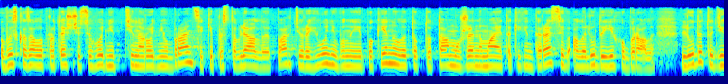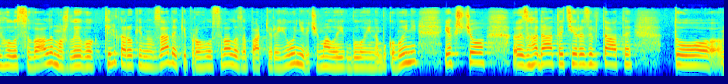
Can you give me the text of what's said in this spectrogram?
Ви сказали про те, що сьогодні ті народні обранці, які представляли партію регіонів, вони її покинули, тобто там уже немає таких інтересів, але люди їх обирали. Люди тоді голосували, можливо, кілька років назад, які проголосували за партію регіонів, і чимало їх було і на Буковині, якщо е, згадати ті результати. То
